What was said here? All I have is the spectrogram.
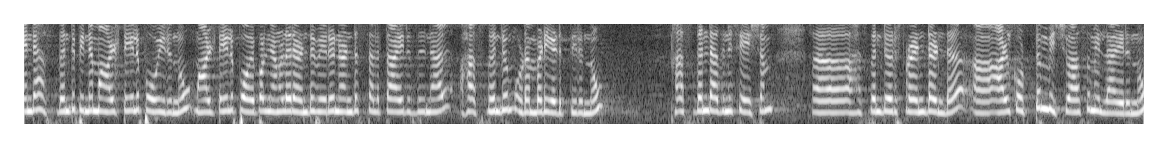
എന്റെ ഹസ്ബൻഡ് പിന്നെ മാൾട്ടയിൽ പോയിരുന്നു. മാൾട്ടയിൽ പോയപ്പോൾ ഞങ്ങൾ രണ്ടുപേരും രണ്ട് സ്ഥലത്തായിരുന്നതിനാൽ ഹസ്ബൻഡും ഉടമ്പടി എടുത്തിരുന്നു. ഹസ്ബൻഡ് അതിനുശേഷം ഹസ്ബൻഡ് ഒരു ഫ്രണ്ട് ഉണ്ട്. ആൾക്ക് ഒട്ടും വിശ്വാസമില്ലായിരുന്നു.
